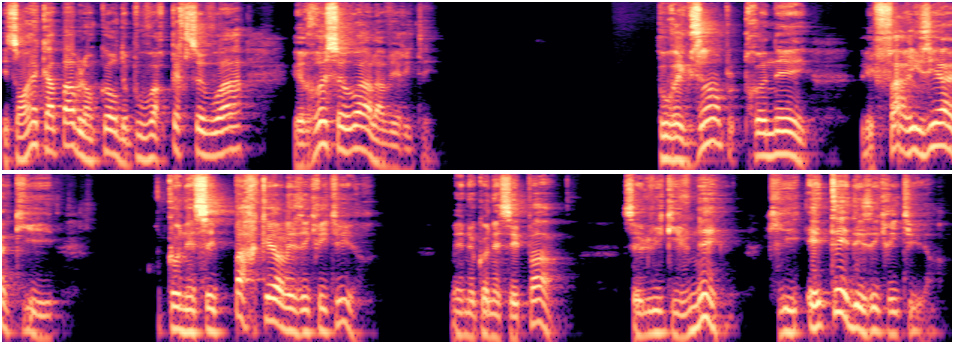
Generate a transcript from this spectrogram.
et sont incapables encore de pouvoir percevoir et recevoir la vérité. Pour exemple, prenez les pharisiens qui connaissait par cœur les Écritures, mais ne connaissait pas celui qui venait, qui était des Écritures.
